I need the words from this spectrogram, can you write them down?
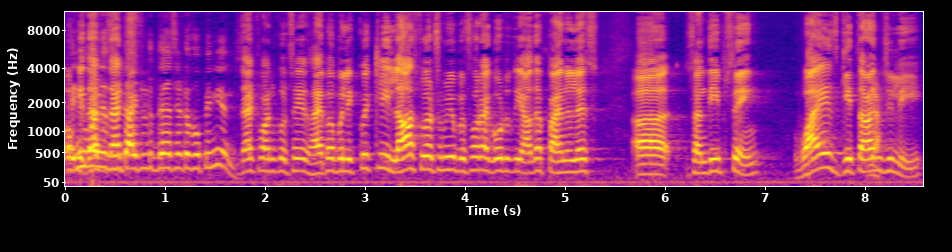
Okay, Anyone that- is entitled to their set of opinions. That one could say is hyperbole. Quickly, last word from you before I go to the other panelists. Uh, Sandeep Singh, why is Gitanjali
